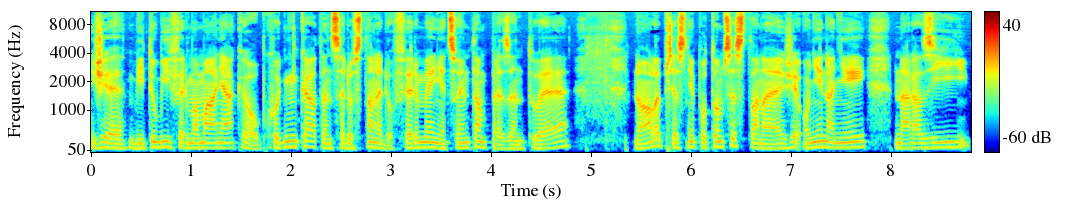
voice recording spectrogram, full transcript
že B2B firma má nějakého obchodníka, ten se dostane do firmy, něco jim tam prezentuje, no ale přesně potom se stane, že oni na něj narazí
